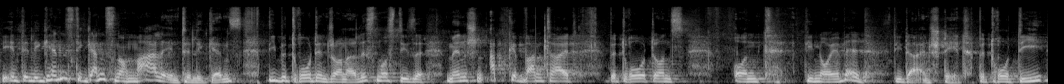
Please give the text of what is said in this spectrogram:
Die Intelligenz, die ganz normale Intelligenz, die bedroht den Journalismus. Diese Menschenabgewandtheit bedroht uns. Und die neue Welt, die da entsteht, bedroht die,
